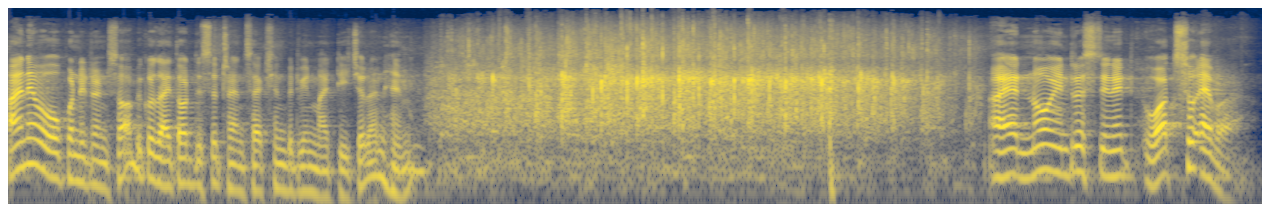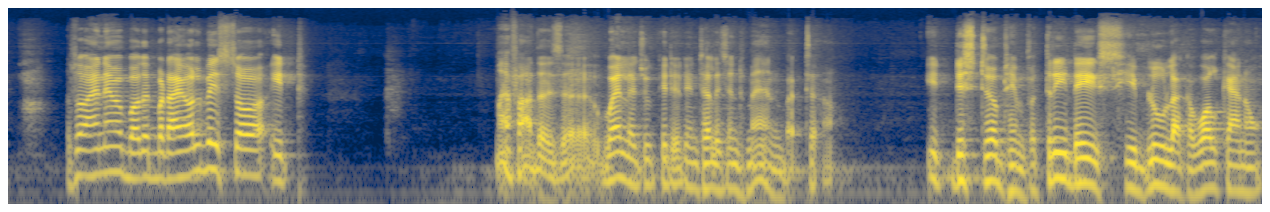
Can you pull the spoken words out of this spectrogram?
I never opened it and saw because I thought this is a transaction between my teacher and him. I had no interest in it whatsoever. So I never bothered, but I always saw it. My father is a well-educated, intelligent man, but uh, it disturbed him. For three days, he blew like a volcano.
